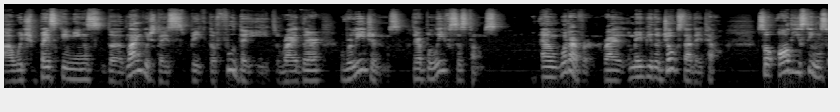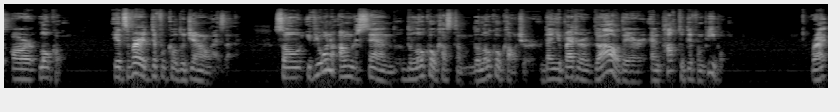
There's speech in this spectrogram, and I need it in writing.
uh, which basically means the language they speak, the food they eat, right? Their religions, their belief systems, and whatever, right? Maybe the jokes that they tell. So all these things are local. It's very difficult to generalize that. So if you want to understand the local custom, the local culture, then you better go out there and talk to different people, right?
